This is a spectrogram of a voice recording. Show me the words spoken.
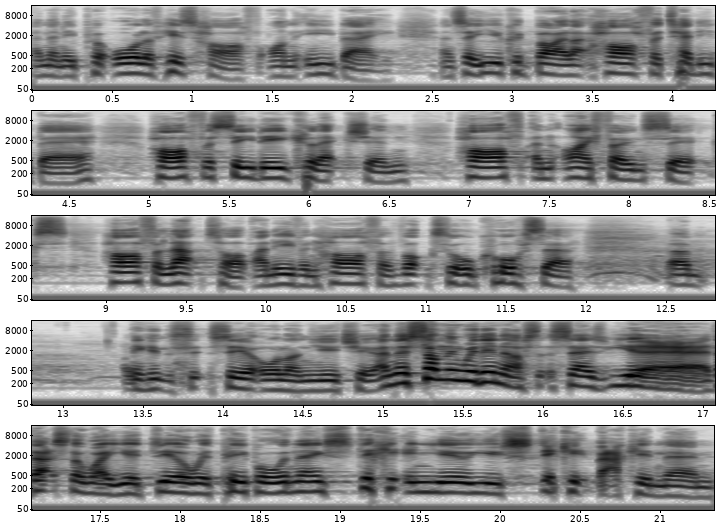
And then he put all of his half on eBay. And so you could buy like half a teddy bear, half a CD collection, half an iPhone 6, half a laptop, and even half a Vauxhall Corsa. Um, you can see it all on YouTube. And there's something within us that says, yeah, that's the way you deal with people. When they stick it in you, you stick it back in them.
